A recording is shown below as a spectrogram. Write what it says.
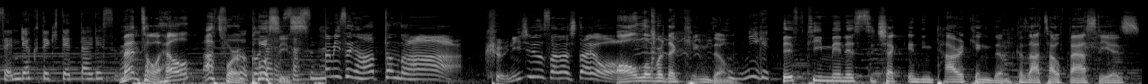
戦略的撤退ですわ Mental health? That's for ここならさ pussies. すが店があったんだな国中探したよ All over the kingdom. 逃げ15 minutes to check in the entire kingdom because that's how fast he is.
